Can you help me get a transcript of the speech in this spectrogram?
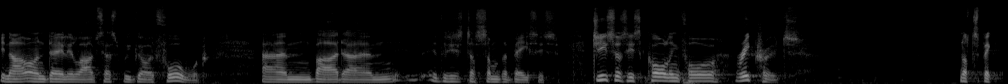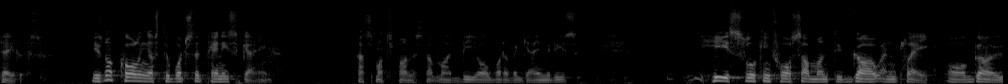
in our own daily lives as we go forward. Um, but um, this is just some of the basis. Jesus is calling for recruits, not spectators. He's not calling us to watch the tennis game, as much fun as that might be, or whatever game it is. He's looking for someone to go and play or go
